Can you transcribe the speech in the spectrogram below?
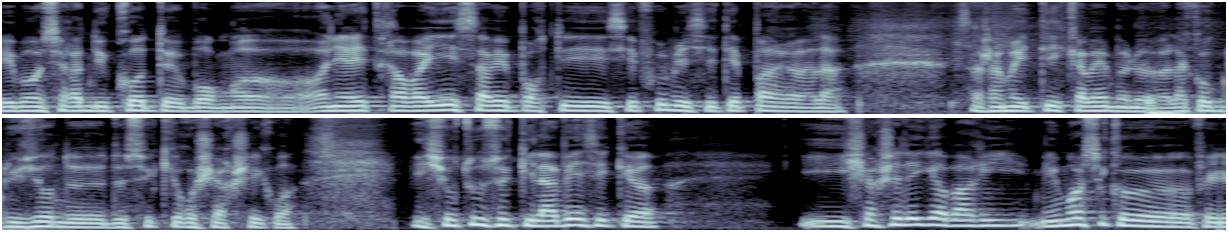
Mais bon, on s'est rendu compte, bon, euh, on y allait travailler, ça avait porté ses fruits, mais c'était pas la, ça n'a jamais été quand même la conclusion de, de ce qu'il recherchait. Quoi. Mais surtout, ce qu'il avait, c'est que il cherchait des gabarits. Mais moi, c'est que. Enfin,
